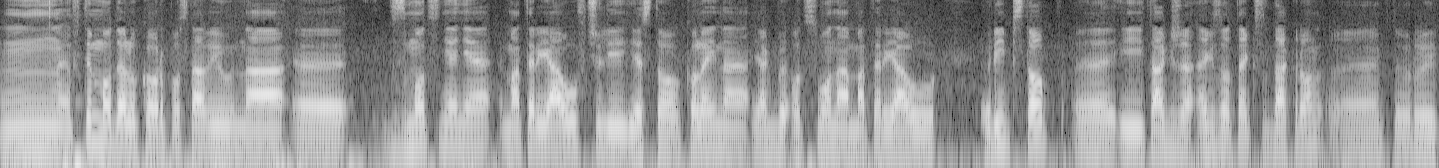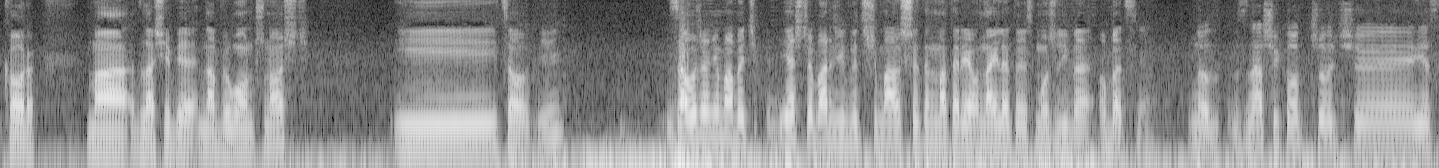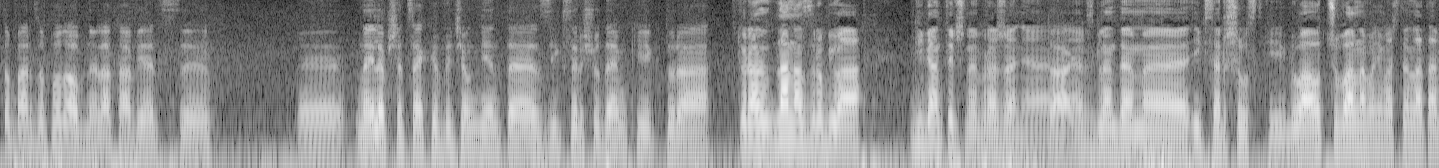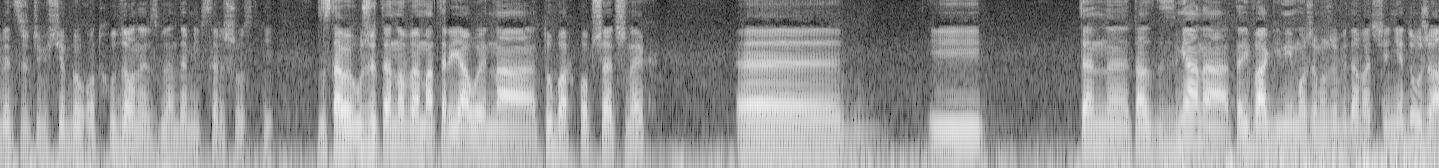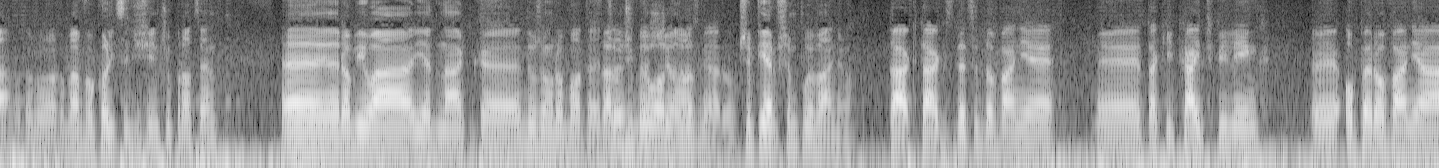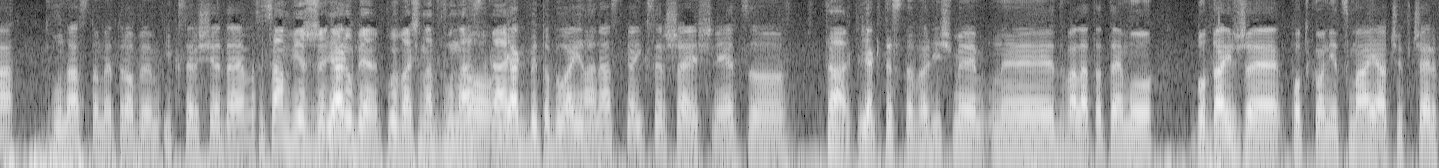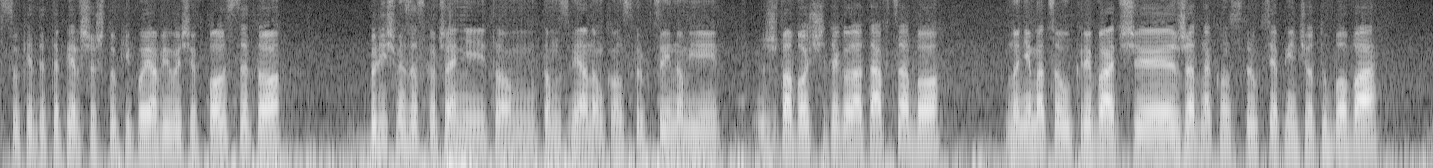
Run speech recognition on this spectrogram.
Mm, W tym modelu Core postawił na wzmocnienie materiałów, czyli jest to kolejna jakby odsłona materiału ripstop e, i także Exotex Dacron, e, który Core ma dla siebie na wyłączność. I co? I w założeniu ma być jeszcze bardziej wytrzymalszy ten materiał, na ile to jest możliwe obecnie. No, z naszych odczuć e, jest to bardzo podobny latawiec. Najlepsze cechy wyciągnięte z XR7, która która dla nas zrobiła gigantyczne wrażenie Tak. e, względem e, XR6. Była odczuwalna, ponieważ ten latawiec rzeczywiście był odchudzony względem XR6. Zostały użyte nowe materiały na tubach poprzecznych e, i ten, ta zmiana tej wagi, mimo że może wydawać się nieduża, bo to było chyba w okolicy 10%, e, robiła jednak e, dużą robotę. Czuć było to rozmiaru. przy pierwszym pływaniu. Tak, tak, zdecydowanie e, taki kite feeling e, operowania 12-metrowym XR7. Ty sam wiesz, że nie Jak- lubię pływać na dwunastkach. No, jakby to była jedenastka XR6, nie? Co Tak. jak testowaliśmy e, dwa lata temu, bodajże pod koniec maja czy w czerwcu, kiedy te pierwsze sztuki pojawiły się w Polsce, to byliśmy zaskoczeni tą, tą zmianą konstrukcyjną i żwawości tego latawca, bo no nie ma co ukrywać, e, żadna konstrukcja pięciotubowa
